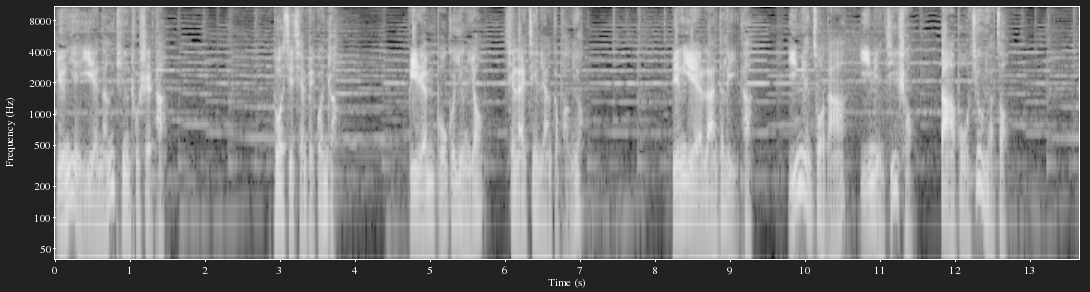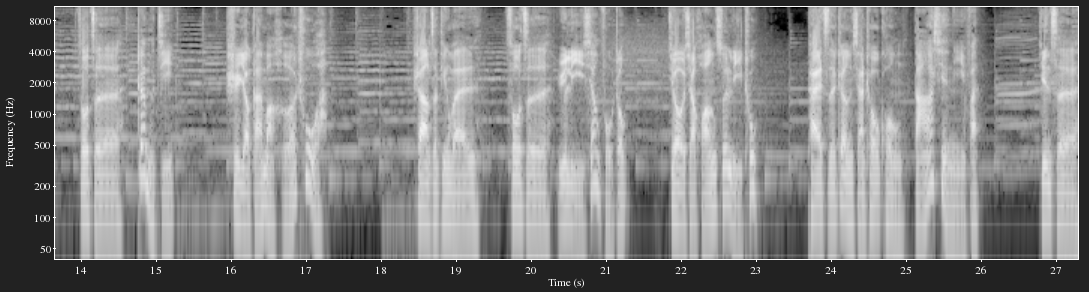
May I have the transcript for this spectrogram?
灵叶也能听出是他。多谢前辈关照，鄙人不过应邀前来见两个朋友。灵叶懒得理他，一面作答，一面稽首，大步就要走。苏子这么急？是要赶往何处啊？上次听闻苏子于李相府中救下皇孙李处，太子正想抽空答谢你一番。今次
